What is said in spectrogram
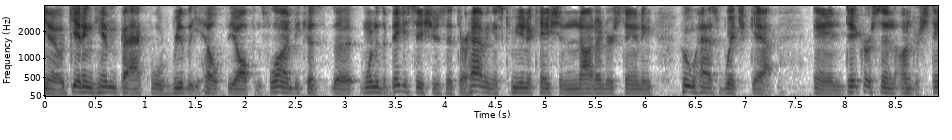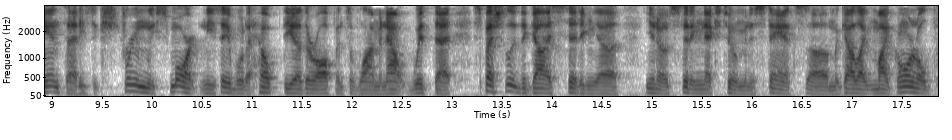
you know, getting him back will really help the offensive line because the one of the biggest issues that they're having is communication, not understanding who has which gap. And Dickerson understands that. He's extremely smart, and he's able to help the other offensive linemen out with that, especially the guy sitting, uh, you know, sitting next to him in his stance. Um, a guy like Mike Arnold,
